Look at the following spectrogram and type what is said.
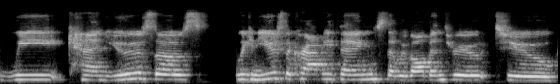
we can use those. We can use the crappy things that we've all been through to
